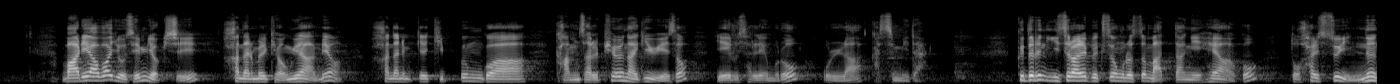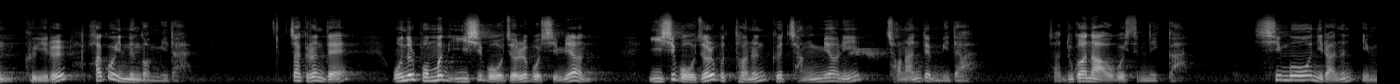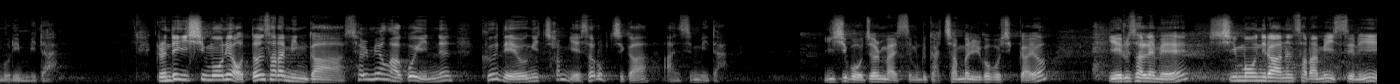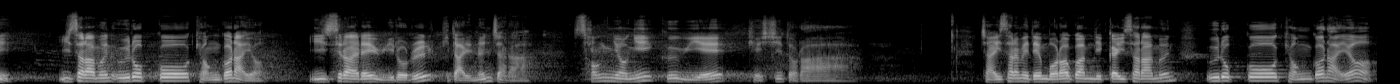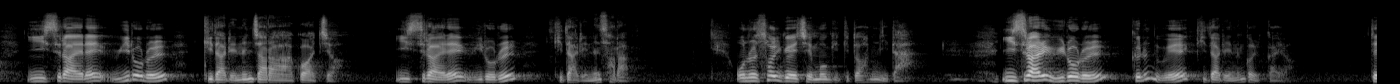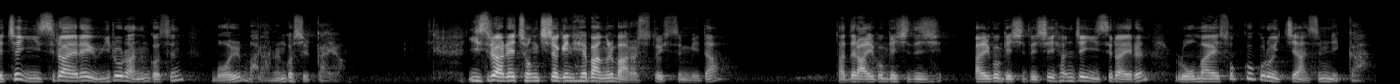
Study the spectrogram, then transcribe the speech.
마리아와 요셉 역시 하나님을 경외하며 하나님께 기쁨과 감사를 표현하기 위해서 예루살렘으로 올라갔습니다. 그들은 이스라엘 백성으로서 마땅히 해야 하고 또 할 수 있는 그 일을 하고 있는 겁니다. 자, 그런데 오늘 본문 25절을 보시면 25절부터는 그 장면이 전환됩니다. 자, 누가 나오고 있습니까? 시몬이라는 인물입니다. 그런데 이 시몬이 어떤 사람인가 설명하고 있는 그 내용이 참 예사롭지가 않습니다. 25절 말씀 우리 같이 한번 읽어 보실까요? 예루살렘에 시몬이라는 사람이 있으니 이 사람은 의롭고 경건하여 이스라엘의 위로를 기다리는 자라 성령이 그 위에 계시더라. 자, 이 사람에 대해 뭐라고 합니까? 이 사람은 의롭고 경건하여 이스라엘의 위로를 기다리는 자라고 하죠. 이스라엘의 위로를 기다리는 사람. 오늘 설교의 제목이기도 합니다. 이스라엘의 위로를 그는 왜 기다리는 걸까요? 대체 이스라엘의 위로라는 것은 뭘 말하는 것일까요? 이스라엘의 정치적인 해방을 말할 수도 있습니다. 다들 알고 계시듯이 알고 계시듯이 현재 이스라엘은 로마의 속국으로 있지 않습니까?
